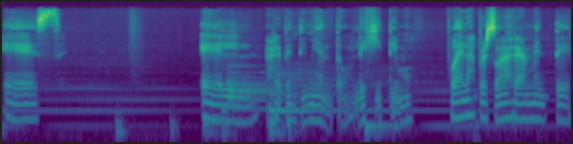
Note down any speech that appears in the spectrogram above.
es el arrepentimiento legítimo. ¿Pueden las personas realmente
